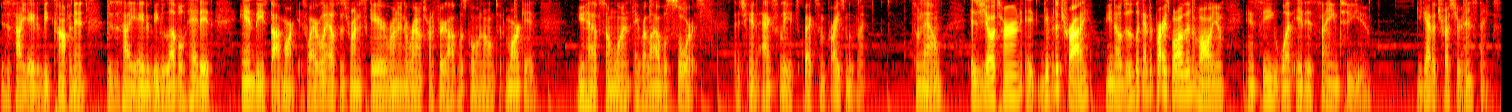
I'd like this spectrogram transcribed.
This is how you aim to be confident. This is how you aim to be level headed in these stock markets while everyone else is running scared, running around trying to figure out what's going on to the market. You have someone, a reliable source that you can actually expect some price movement. So now it's your turn. It, give it a try. You know, just look at the price bars and the volume and see what it is saying to you. You got to trust your instincts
